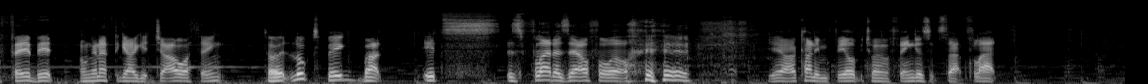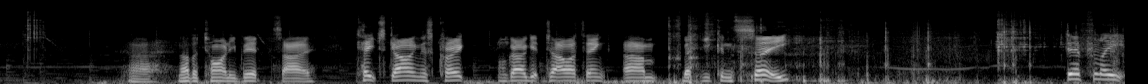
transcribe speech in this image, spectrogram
a fair bit. I'm gonna have to go get Jo, I think. So it looks big, but it's as flat as alfoil. yeah, I can't even feel it between my fingers. It's that flat. Uh, another tiny bit, so keeps going this creek. I'll go get Jo, I think. Um, but you can see, definitely,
